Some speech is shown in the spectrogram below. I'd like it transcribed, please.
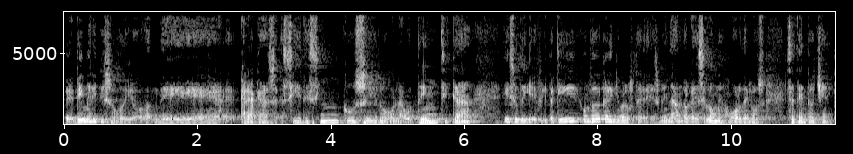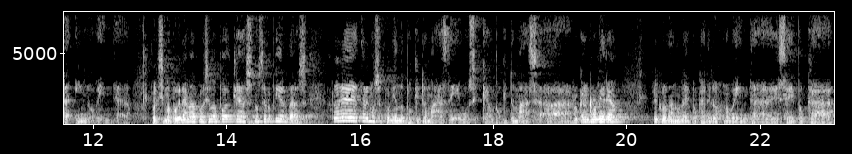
eh, primer episodio de Caracas 750, la auténtica. Y su DJ Fito aquí con todo el cariño para ustedes, brindándoles lo mejor de los 70, 80 y 90. Próximo programa, próximo podcast, no se lo pierdas. Ahora estaremos poniendo un poquito más de música, un poquito más ah, rock and rollera, recordando la época de los 90, esa época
